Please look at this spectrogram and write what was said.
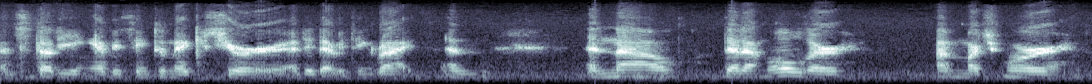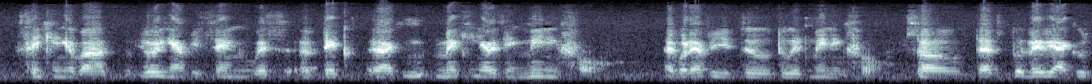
and studying everything to make sure I did everything right, and and now that I'm older, I'm much more thinking about doing everything with a big, like making everything meaningful. And whatever you do, do it meaningful. So that's maybe I could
